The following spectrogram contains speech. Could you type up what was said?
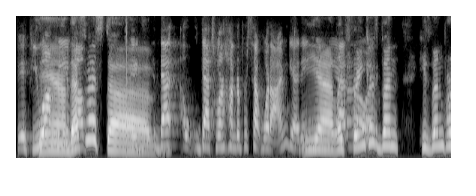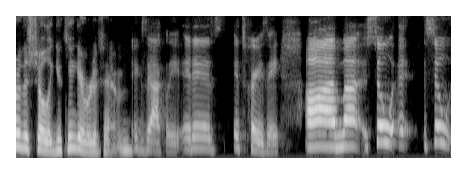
if you Damn, want me that's messed up. That oh, that's one hundred percent what I'm getting. Yeah, Maybe, like Frank know. has been he's been part of the show. Like you can't get rid of him. Exactly. It is. It's crazy. Um. So so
